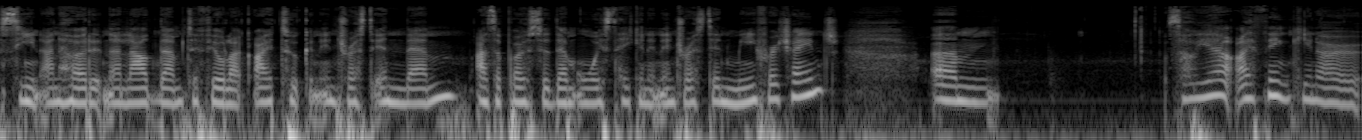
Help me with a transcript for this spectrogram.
seen and heard and allowed them to feel like I took an interest in them as opposed to them always taking an interest in me for a change. Um, so, yeah, I think, you know,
